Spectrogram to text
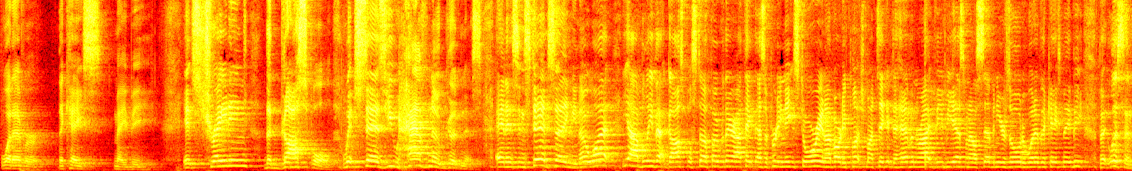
whatever the case may be. It's trading the gospel, which says you have no goodness. And it's instead saying, you know what? Yeah, I believe that gospel stuff over there. I think that's a pretty neat story, and I've already punched my ticket to heaven, right? VBS when I was seven years old, or whatever the case may be. But listen,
